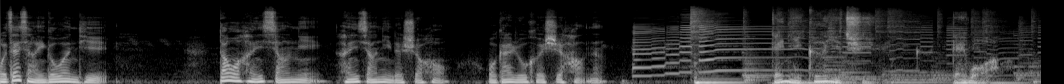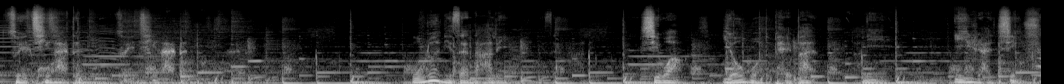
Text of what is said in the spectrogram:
我在想一个问题：当我很想你、很想你的时候，我该如何是好呢？给你歌一曲，给我最亲爱的你，最亲爱的你。无论你在哪里，希望有我的陪伴，你依然幸福。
